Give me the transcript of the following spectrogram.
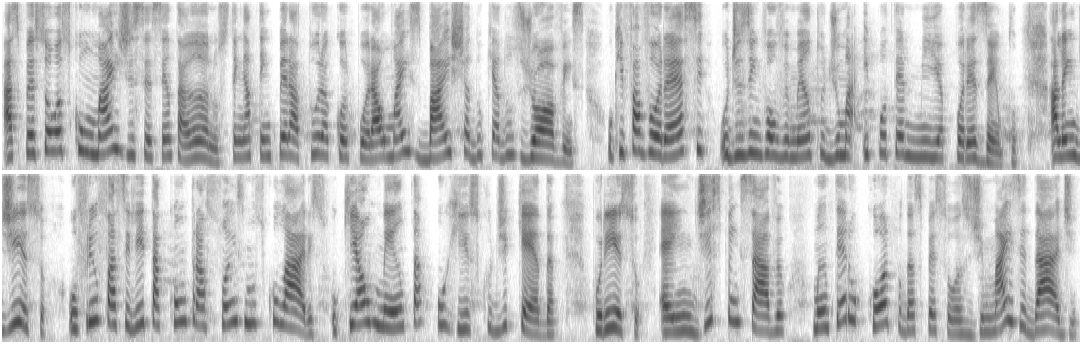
As pessoas com mais de 60 anos têm a temperatura corporal mais baixa do que a dos jovens, o que favorece o desenvolvimento de uma hipotermia, por exemplo. Além disso, o frio facilita contrações musculares, o que aumenta o risco de queda. Por isso, é indispensável manter o corpo das pessoas de mais idade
